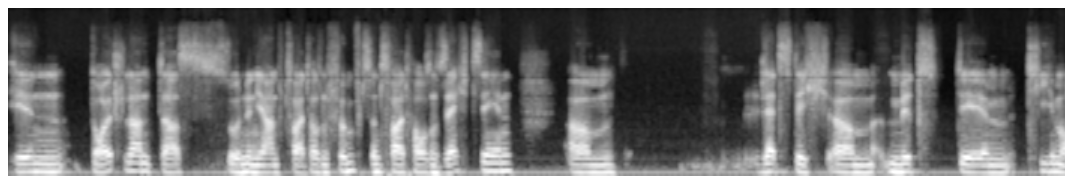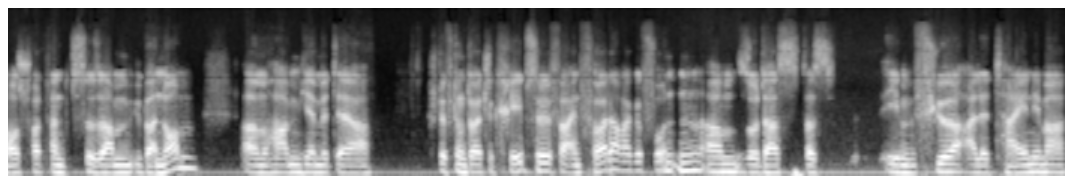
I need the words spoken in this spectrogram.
in Deutschland das so in den Jahren 2015, 2016 ähm, letztlich ähm, mit dem Team aus Schottland zusammen übernommen, ähm, haben hier mit der Stiftung Deutsche Krebshilfe einen Förderer gefunden, ähm, so dass das eben für alle Teilnehmer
